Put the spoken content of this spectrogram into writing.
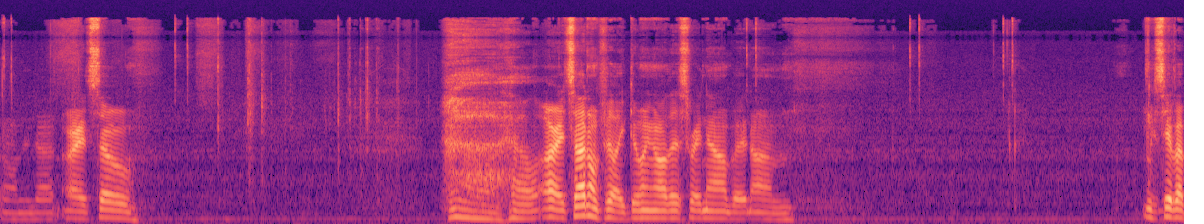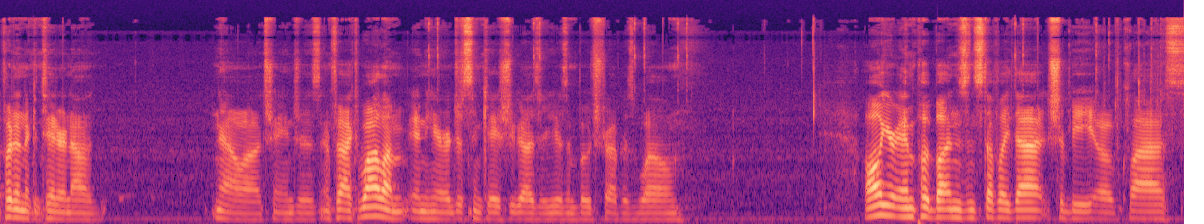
So I'll need that. All right, so hell. All right, so I don't feel like doing all this right now, but um, you see if I put in a container now. Now uh, changes. In fact, while I'm in here, just in case you guys are using Bootstrap as well, all your input buttons and stuff like that should be of class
